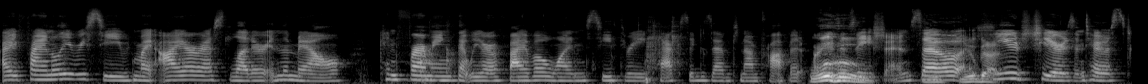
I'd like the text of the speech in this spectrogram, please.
I finally received my IRS letter in the mail confirming that we are a 501c3 tax exempt nonprofit organization. Woo-hoo. So huge cheers and toast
